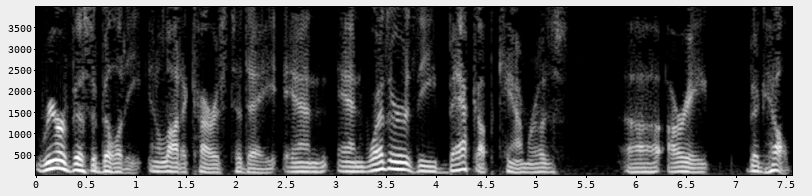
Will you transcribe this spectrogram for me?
rear visibility in a lot of cars today, and and whether the backup cameras uh, are a big help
